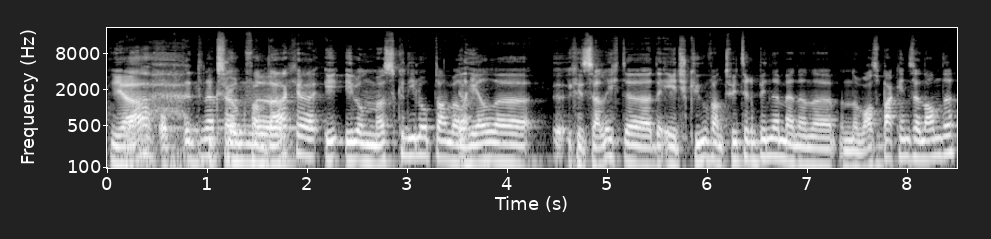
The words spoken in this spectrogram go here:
ja, op het internet... Ik zag ook vandaag, uh, Elon Musk die loopt dan wel ja. heel uh, gezellig de, de HQ van Twitter binnen met een, een wasbak in zijn handen.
